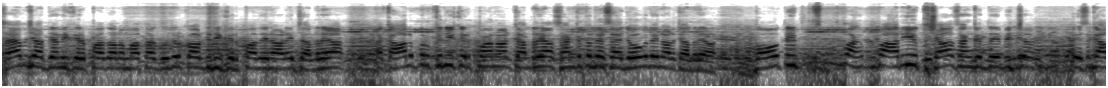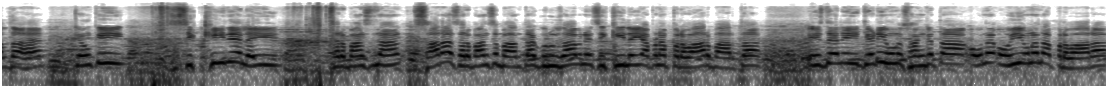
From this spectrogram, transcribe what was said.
ਸਾਹਿਬਜ਼ਾਦਿਆਂ ਦੀ ਕਿਰਪਾ ਨਾਲ, ਮਾਤਾ ਗੁਜਰ ਕੌਰ ਜੀ ਦੀ ਕਿਰਪਾ ਦੇ ਨਾਲ ਇਹ ਚੱਲ ਰਿਹਾ। ਅਕਾਲ ਪੁਰਖ ਦੀ ਕਿਰਪਾ ਨਾਲ ਚੱਲ ਰਿਹਾ, ਸੰਗਤ ਦੇ ਸਹਿਯੋਗ ਦੇ ਨਾਲ ਚੱਲ ਰਿਹਾ। ਬਹੁਤ ਹੀ ਭਾਰੀ ਉਤਸ਼ਾਹ ਸੰਗਤ ਦੇ ਵਿੱਚ ਇਸ ਗੱਲ ਦਾ ਹੈ, ਕਿਉਂਕਿ ਸਿੱਖੀ ਦੇ ਲਈ ਸਰਬੰਸ ਦਾ ਸਾਰਾ ਸਰਬੰਸ ਬਾਂਤਾ ਗੁਰੂ ਸਾਹਿਬ ਨੇ ਸਿੱਖੀ ਲਈ ਆਪਣਾ ਪਰਿਵਾਰ ਵਾਰਤਾ। ਇਸ ਦੇ ਲਈ ਜਿਹੜੀ ਹੁਣ ਸੰਗਤ ਆ, ਉਹਨੇ ਉਹੀ ਉਹਨਾਂ ਦਾ ਪਰਿਵਾਰ ਆ,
